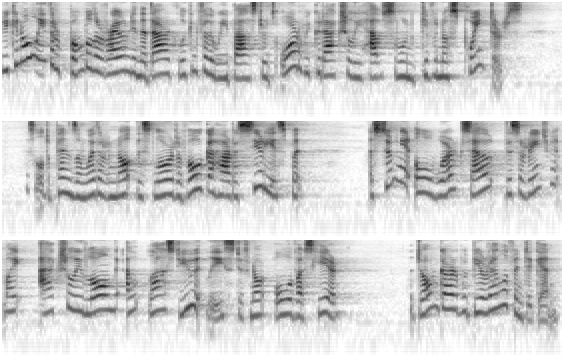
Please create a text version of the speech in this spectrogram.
We can all either bumble around in the dark looking for the wee bastards, or we could actually have someone giving us pointers. This all depends on whether or not this Lord of Volkihar is serious, but assuming it all works out, this arrangement might actually long outlast you at least, if not all of us here. The Dawnguard would be relevant again.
